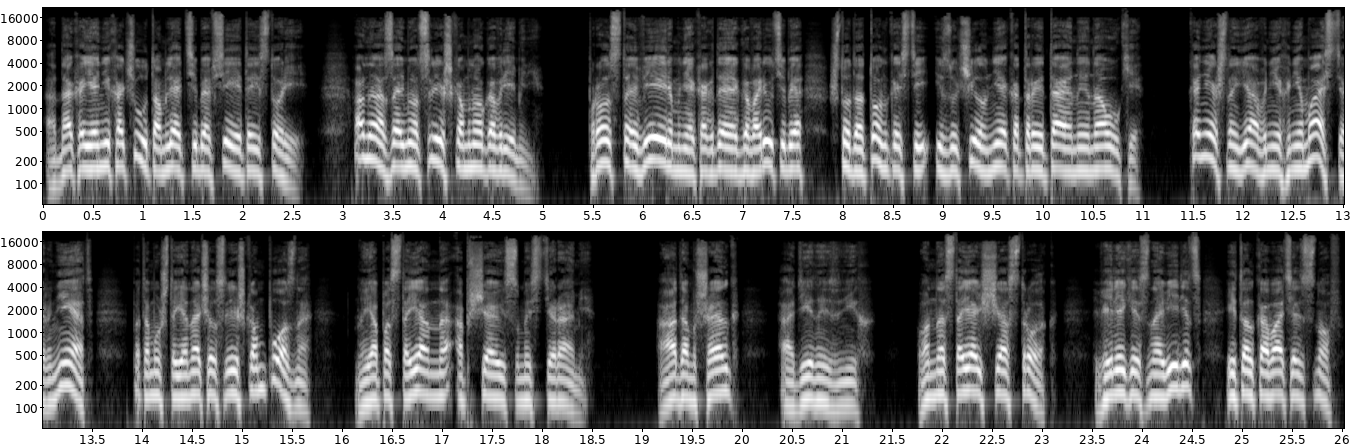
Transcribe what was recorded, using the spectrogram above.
Однако я не хочу утомлять тебя всей этой историей. Она займет слишком много времени. Просто верь мне, когда я говорю тебе, что до тонкостей изучил некоторые тайные науки. Конечно, я в них не мастер, нет, потому что я начал слишком поздно, но я постоянно общаюсь с мастерами. Адам Шенк — один из них. Он настоящий астролог, великий сновидец и толкователь снов.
